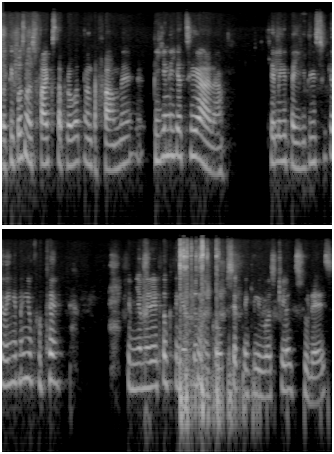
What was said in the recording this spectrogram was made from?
ο τύπος να σφάξει τα πρόβατα να τα φάμε, πήγαινε για τσιγάρα. Και έλεγε θα γυρίσει και δεν γυρνάγε ποτέ. Και μια μέρα ήρθε ο κτηνίατρος να κόψει από τα κυνηγόσκυλα τις ουρές.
